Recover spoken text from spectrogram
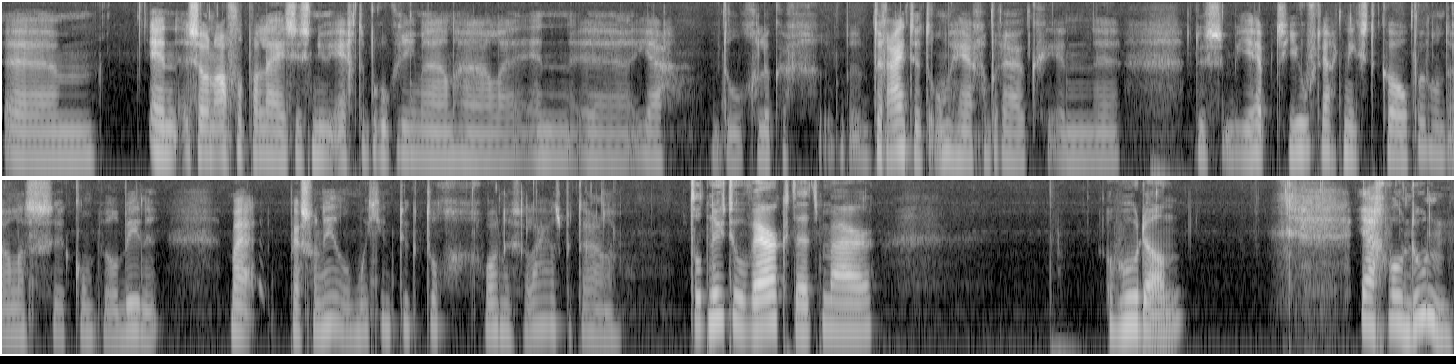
Um, en zo'n afvalpaleis is nu echt de broekriem aanhalen en ja, ik bedoel, gelukkig draait het om hergebruik. En, dus je, hebt, je hoeft eigenlijk niks te kopen, want alles komt wel binnen. Maar personeel moet je natuurlijk toch gewoon een salaris betalen tot nu toe werkt het, maar hoe dan? Ja, gewoon doen.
